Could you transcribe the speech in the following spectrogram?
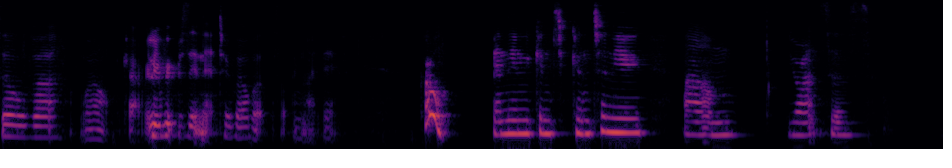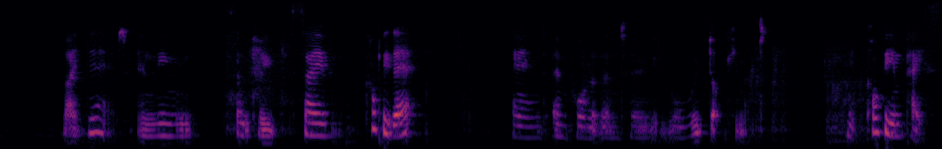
Silver, well, I can't really represent that too well, but something like that. Cool. And then you can continue um, your answers like that and then simply save, copy that and import it into your Word document. Copy and paste.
